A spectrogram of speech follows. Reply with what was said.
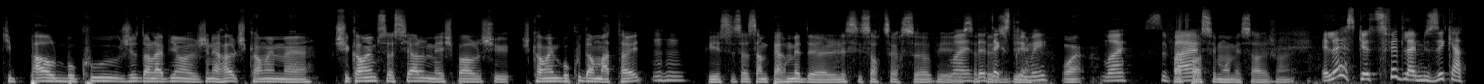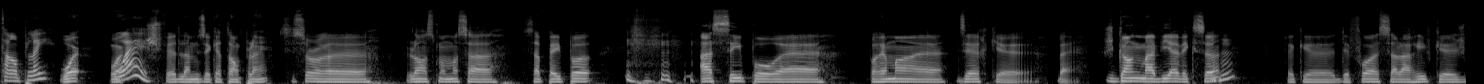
qui parle beaucoup. Juste dans la vie en général, je suis quand même, je suis quand même social, mais je parle, je suis, je suis quand même beaucoup dans ma tête. Mhm. Puis c'est ça, ça me permet de laisser sortir ça. Puis Ouais, ça de t'exprimer. Ouais, Ouais, faire super. passer mon message. Ouais. Et là, est-ce que tu fais de la musique à temps plein? Ouais, ouais. Ouais. Je fais de la musique à temps plein. C'est sûr, euh, là en ce moment, ça ça paye pas assez pour euh, vraiment euh, dire que ben, je gagne ma vie avec ça. Mhm. Fait que des fois, ça arrive que je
